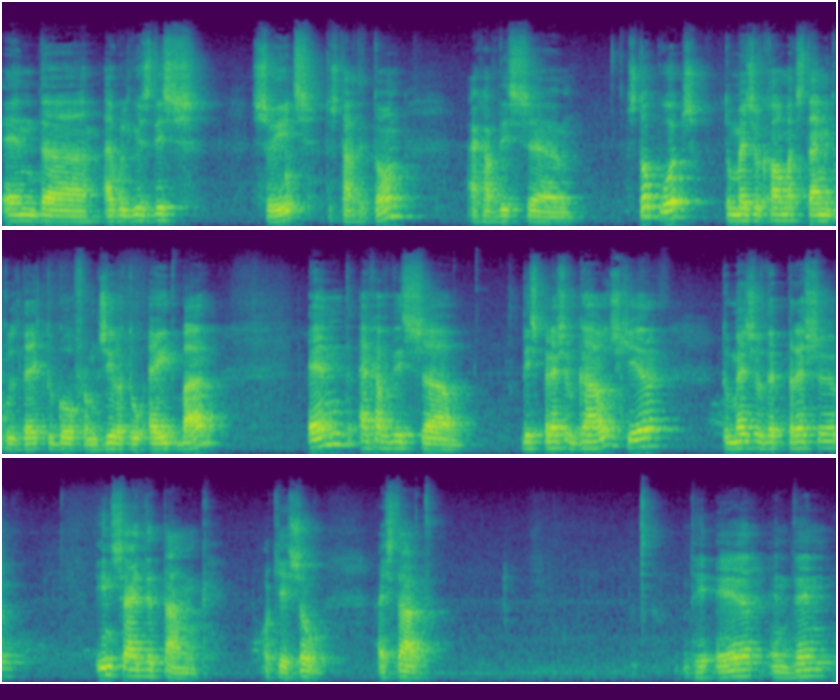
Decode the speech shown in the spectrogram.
and uh, I will use this switch to start it on. I have this um, stopwatch to measure how much time it will take to go from 0 to 8 bar and I have this, uh, this pressure gauge here to measure the pressure inside the tank. Okay, so I start the air and then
